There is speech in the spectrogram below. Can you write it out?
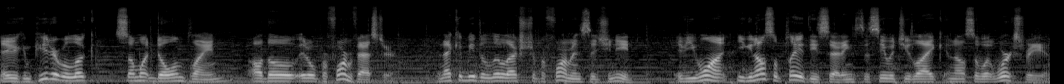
Now your computer will look somewhat dull and plain, although it'll perform faster, and that could be the little extra performance that you need. If you want, you can also play with these settings to see what you like and also what works for you.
